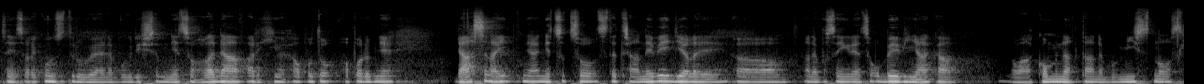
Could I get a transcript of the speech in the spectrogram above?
se něco rekonstruuje nebo když se něco hledá v archivech a podobně, Dá se najít něco, co jste třeba nevěděli, uh, anebo se někde něco objeví, nějaká nová komnata nebo místnost?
